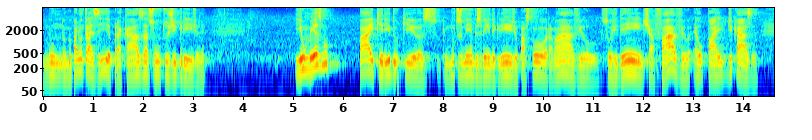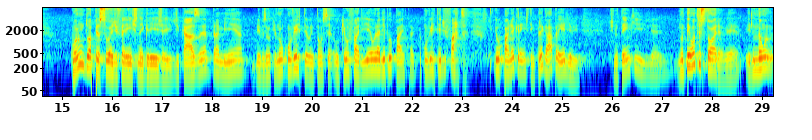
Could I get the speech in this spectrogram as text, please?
Não, meu pai não trazia para casa assuntos de igreja. Né? E o mesmo pai querido que, os, que muitos membros vêm da igreja, o pastor amável, sorridente, afável, é o pai de casa. Quando a pessoa é diferente na igreja e de casa, para mim, a minha visão é que ele não converteu. Então, se, o que eu faria, eu oraria pelo pai, para converter de fato. porque o pai não é crente, tem que pregar para ele. A gente não tem que. É, não tem outra história. É, ele não,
